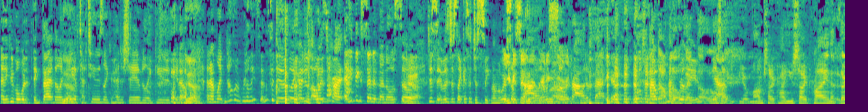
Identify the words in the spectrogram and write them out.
I think people wouldn't think that. They're like, Yeah. "Oh, you have tattoos, like your head is shaved, like you, you know." Yeah. And I'm like, "No, I'm really sensitive. Like I just always cry. Anything sentimental." So Yeah. just it was just like a, such a sweet moment. We were You so could send her a proud. I greeting was so proud of that. Yeah. It was like a I would- domino I really- effect, though. It yeah. was like your mom started crying, you started crying, that Thursday,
